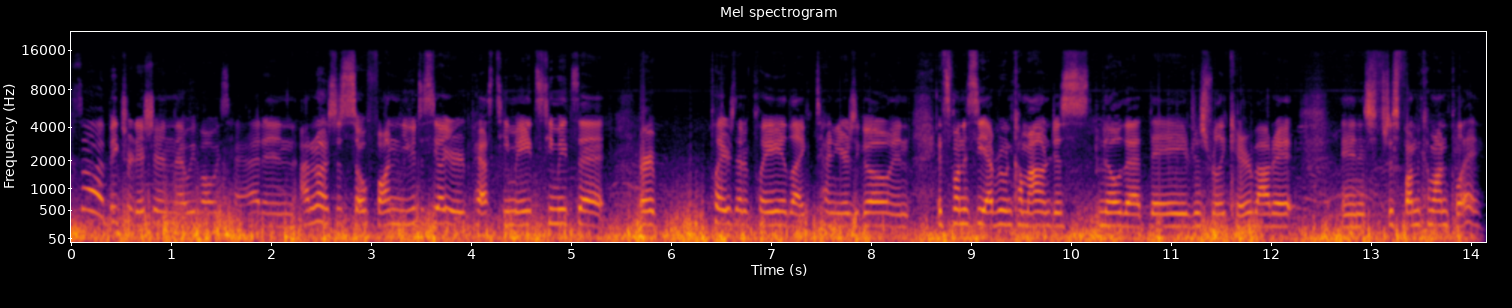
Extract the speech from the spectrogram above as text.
It's a big tradition that we've always had, and I don't know, it's just so fun. You get to see all your past teammates, teammates that are players that have played like 10 years ago, and it's fun to see everyone come out and just know that they just really care about it, and it's just fun to come out and play.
